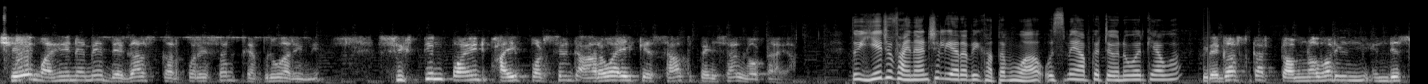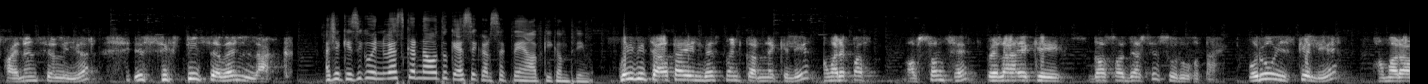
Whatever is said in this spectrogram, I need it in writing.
छह महीने में बेगर्स कॉरपोरेशन फेब्रुआरी में 16.5 परसेंट आर के साथ पैसा लौटाया। तो ये जो फाइनेंशियल ईयर अभी खत्म हुआ उसमें आपका टर्नओवर क्या हुआ? बेगर्स का turnover in in this financial year is 67 lakh अच्छा किसी को इन्वेस्ट करना हो तो कैसे कर सकते हैं आपकी कंपनी में? कोई भी चाहता है इन्वेस्टमेंट करने के लिए हमारे पास ऑप्शन है, पहला है कि दस हज़ार से शुरू होता है। और वो इसके लिए हमारा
